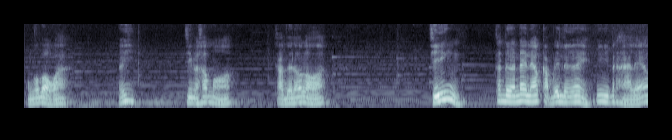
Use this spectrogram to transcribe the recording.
ผมก็บอกว่า เฮ้ย จริงเหรอครับหมอ กลับได้แล้วเหรอ จริง ถ้าเดินได้แล้วกลับได้เลย ไม่มีปัญหาแล้ว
